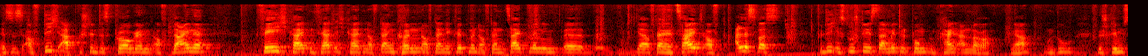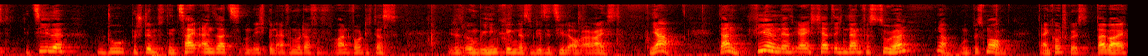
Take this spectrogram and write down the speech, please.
es ist auf dich abgestimmtes Programm, auf deine Fähigkeiten, Fertigkeiten, auf dein Können, auf dein Equipment, auf deine Zeit, äh, ja, auf deine Zeit, auf alles, was für dich ist. Du stehst da im Mittelpunkt und kein anderer. Ja? Und du bestimmst die Ziele, du bestimmst den Zeiteinsatz und ich bin einfach nur dafür verantwortlich, dass wir das irgendwie hinkriegen, dass du diese Ziele auch erreichst. Ja, dann vielen recht herzlichen Dank fürs Zuhören. Ja, und bis morgen. Dein Coach Chris. Bye, bye.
